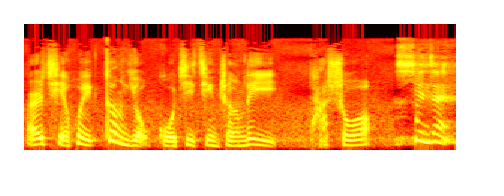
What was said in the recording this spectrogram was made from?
而且会更有国际竞争力。他说：“现在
